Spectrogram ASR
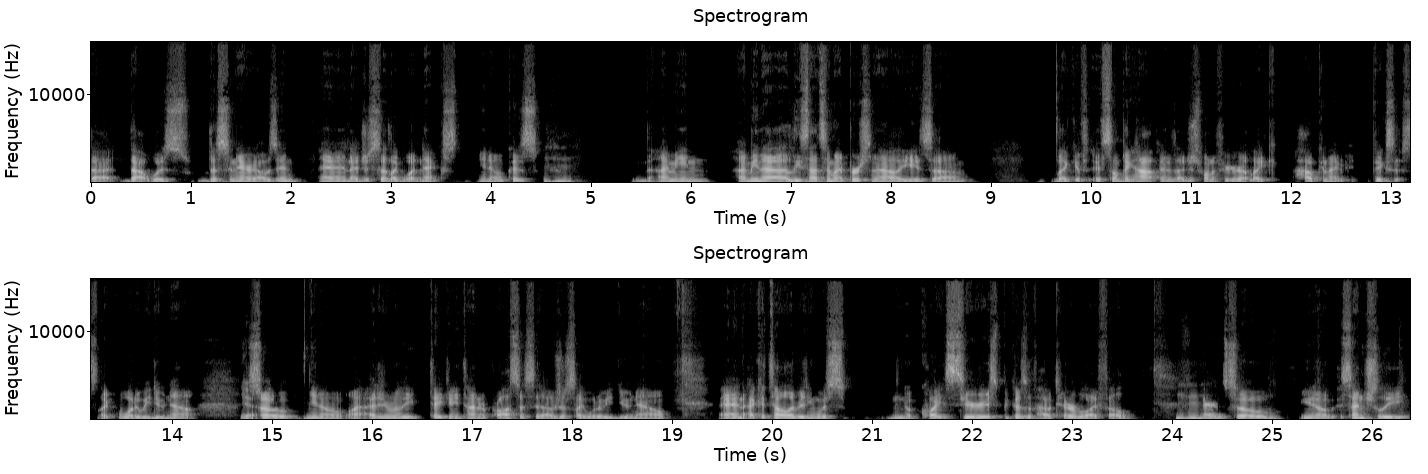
that that was the scenario I was in, and I just said like, what next? You know, because mm-hmm. I mean, I mean, at least that's in my personality is um, like if, if something happens i just want to figure out like how can i fix this? Like what do we do now? Yeah. so you know I, I, didn't really take any time to process it. I was just like what do we do now? And i could tell everything was you know quite serious because of how terrible i felt. Mm-hmm. and so you know essentially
